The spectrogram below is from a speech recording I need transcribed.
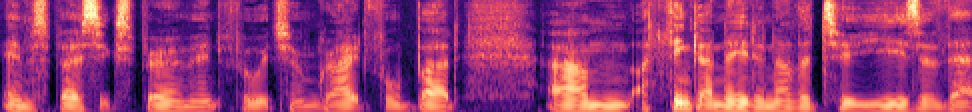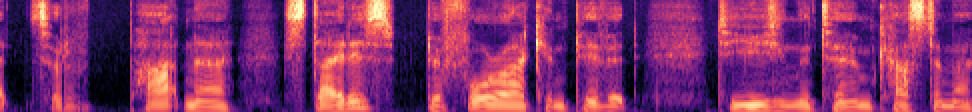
M Space experiment, for which I'm grateful. But um, I think I need another two years of that sort of partner status before I can pivot to using the term customer.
